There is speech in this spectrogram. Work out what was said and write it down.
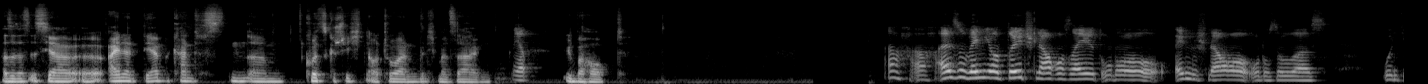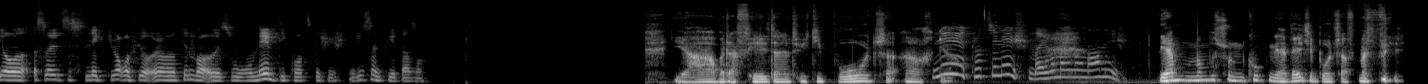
Also das ist ja äh, einer der bekanntesten ähm, Kurzgeschichtenautoren, würde ich mal sagen. Ja. Überhaupt. Ach, ach, also wenn ihr Deutschlehrer seid oder Englischlehrer oder sowas und ihr sollt Lektüre für eure Kinder aussuchen, nehmt die Kurzgeschichten, die sind viel besser. Ja, aber da fehlt dann natürlich die Botschaft. Ach, nee, ja. tut sie nicht. Meiner Meinung nach nicht. Ja, man muss schon gucken, ja, welche Botschaft man will.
